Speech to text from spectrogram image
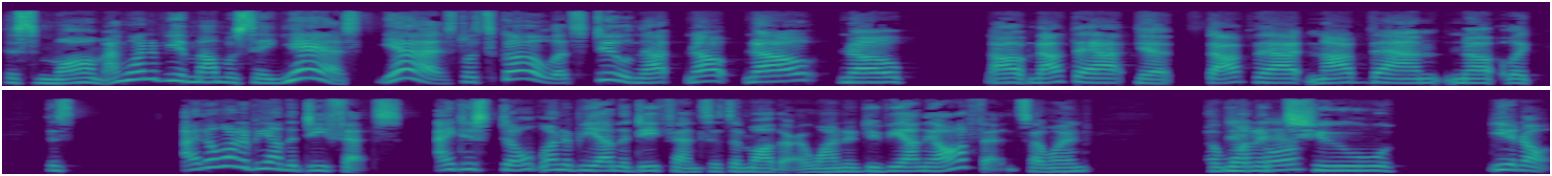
this mom, I want to be a mom who's saying, yes, yes, let's go. Let's do not, no, no, no, no, not that. Yeah. Stop that. Not them. No, like this. I don't want to be on the defense. I just don't want to be on the defense as a mother. I wanted to be on the offense. I want, I wanted uh-huh. to, you know,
